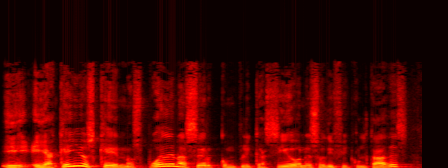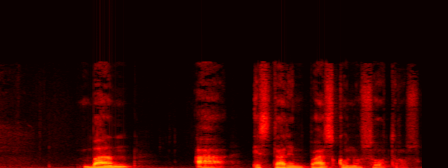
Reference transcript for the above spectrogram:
y, y aquellos que nos pueden hacer complicaciones o dificultades van a estar en paz con nosotros.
